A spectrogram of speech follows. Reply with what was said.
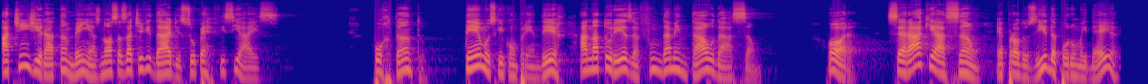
atingirá também as nossas atividades superficiais. Portanto, temos que compreender a natureza fundamental da ação. Ora, será que a ação é produzida por uma ideia?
